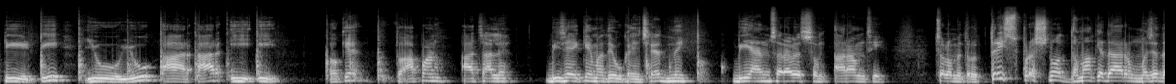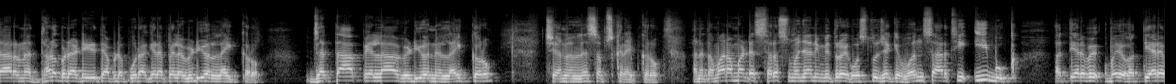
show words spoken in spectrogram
T T U U R R E E okay તો આ પણ આ ચાલે. બીજા એકેમાં એવું કંઈ છે જ નહીં. બી આન્સર આવે આરામથી. ચલો મિત્રો, ત્રીસ પ્રશ્નો ધમાકેદાર, મજેદાર અને ધડબડાટી રીતે આપણે પૂરા કર્યા. પહેલા વિડીયોને લાઈક કરો. જતા પહેલા વિડીયોને લાઈક કરો. ચેનલને સબસ્ક્રાઇબ કરો. અને તમારા માટે સરસ મજાની મિત્રો એક વસ્તુ છે કે વન સારથી ઈ બુક અત્યારે ભાઈ અત્યારે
